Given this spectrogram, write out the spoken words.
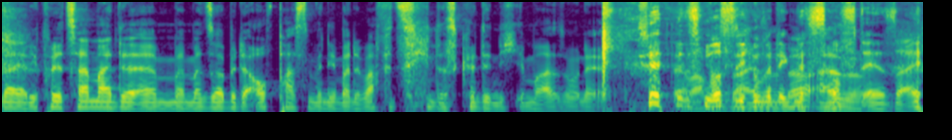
naja, die Polizei meinte, ähm, man soll bitte aufpassen, wenn jemand eine Waffe zieht. Das könnte nicht immer so eine Das muss nicht unbedingt ne? eine Software also, sein.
